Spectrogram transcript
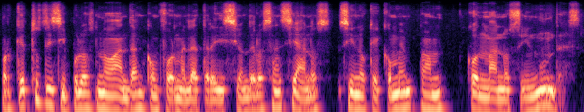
¿por qué tus discípulos no andan conforme a la tradición de los ancianos, sino que comen pan con manos inmundas?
